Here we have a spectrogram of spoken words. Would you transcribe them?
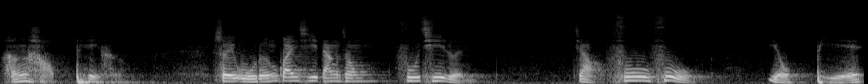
很好配合。所以五伦关系当中，夫妻伦。叫夫妇有别，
